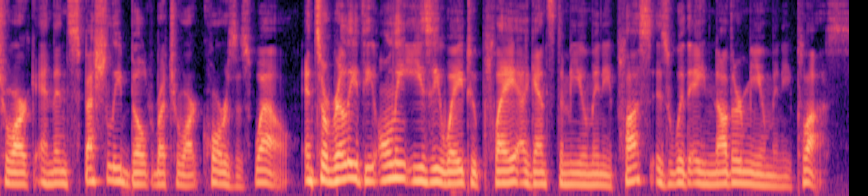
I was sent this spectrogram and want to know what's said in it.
RetroArch and then specially built RetroArch cores as well. And so really the only easy way to play against the Miyoo Mini Plus is with another Miyoo Mini Plus.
